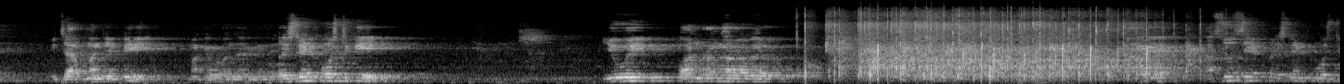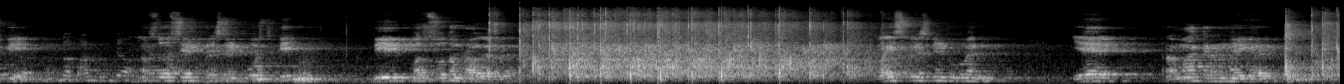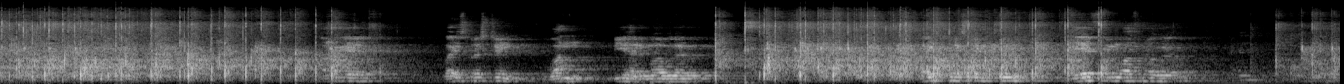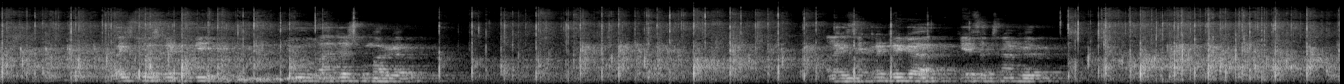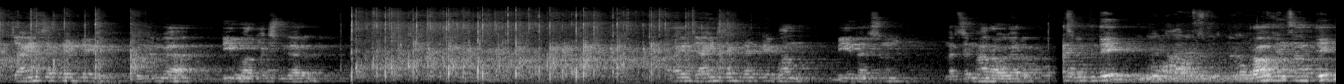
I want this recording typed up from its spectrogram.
ఇవి జరపమని చెప్పి మాకు ఇవ్వడం జరిగింది. ప్రెసిడెంట్ పోస్ట్కి యువి వాన్ రంగారావు గారు అసోసియేట్ ప్రెసిడెంట్ పోస్ట్కి అసోసియేట్ ప్రెసిడెంట్ పోస్ట్కి బి మధుసూదం రావు గారు. Vice president women A Ramakaran నాయ్ గారు. అలాగే vice president one P Haribabu గారు. Vice president two A Srinivasarao గారు. వైస్ ప్రెసిడెంట్కి యు రాజేష్ కుమార్ గారు. అలాగే సెక్రటరీగా K Satyanarayana garu joint secretary విధంగా డి వరలక్ష్మి గారు అలాగే joint secretary one B Narasimha Narasimharao garu. Provisions of the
